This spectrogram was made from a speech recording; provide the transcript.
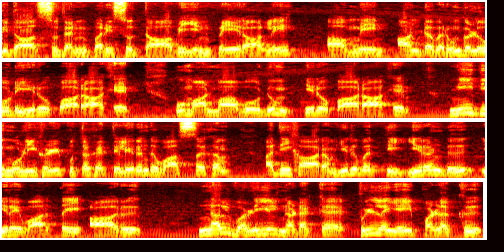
பிதா சுதன் பரிசுத்த ஆவியின் பெயராலே ஆமேன். ஆண்டவர் உங்களோடு இருப்பாராக. உம் ஆன்மாவோடும் இருப்பாராக. நீதிமொழிகள் புத்தகத்தில் இருந்து வாசகம் அதிகாரம் இருபத்தி இரண்டு இறை வார்த்தை ஆறு. நல் வழியில் நடக்க பிள்ளையை பழக்கு.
